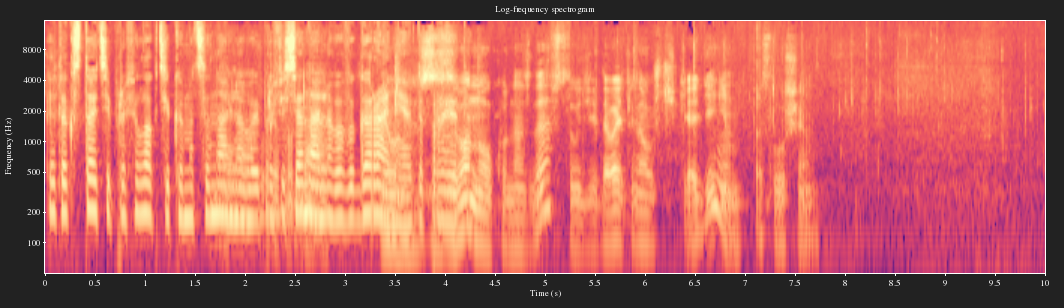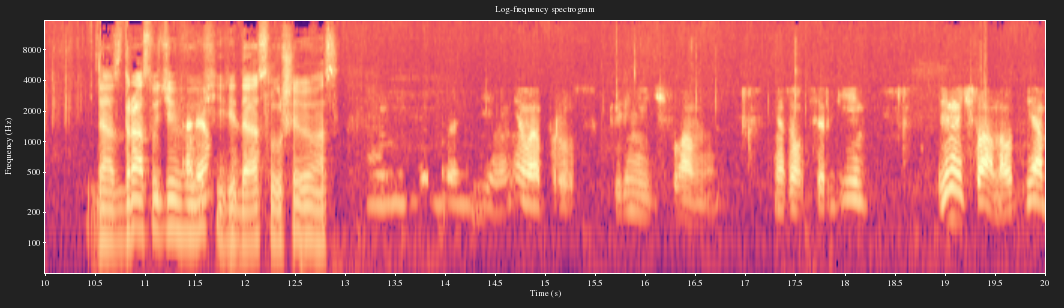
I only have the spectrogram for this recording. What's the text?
Это, кстати, профилактика эмоционального и профессионального да. выгорания. Ну, это про звонок это. у нас, да, в студии. Давайте наушнички оденем, послушаем. Да, здравствуйте, Алло. в эфире, да, слушаю вас. Добрый день, у меня вопрос к Ирине Вячеславовне. Меня зовут Сергей. Ирина Вячеславовна, вот я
